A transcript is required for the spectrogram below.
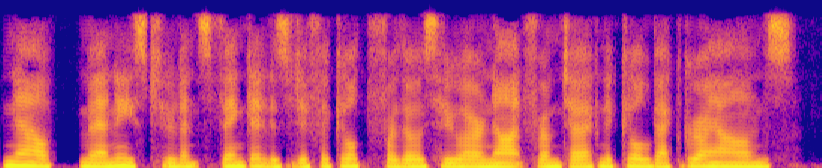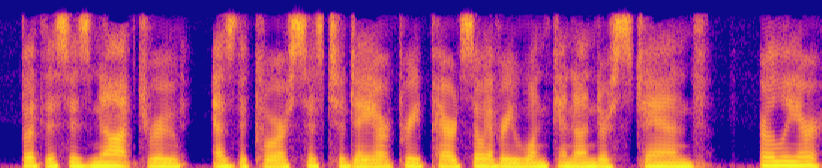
Now, many students think it is difficult for those who are not from technical backgrounds. But this is not true, as the courses today are prepared so everyone can understand. Earlier,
